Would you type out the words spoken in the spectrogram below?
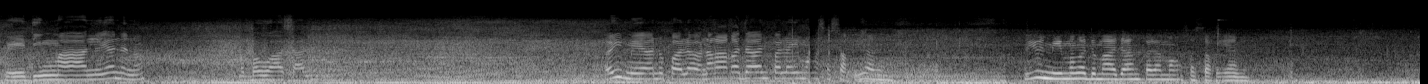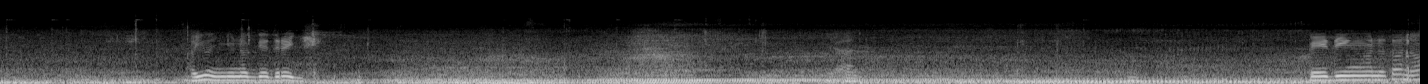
Pwedeng maano yan, ano? Mabawasan. Ay, may ano pala. Nakakadaan pala yung mga sasakyan. Ayun, may mga dumadaan pala mga sasakyan. Ayun, yung nagde-dredge. Yan. Pwedeng ano to, no?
